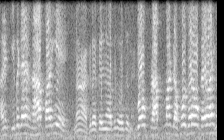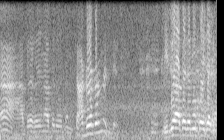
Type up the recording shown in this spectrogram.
અને તે બધાને ના પાડીએ ના આગ્રહ કરીને આપેલો હતો ને. તો પ્રાપ્તમાં ડફો થયો કહેવાય. ના આગ્રહ કરીને આપેલો હતો આગ્રહ કરીને જ. બીજો આપે તમે કોઈ આગ્રહ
